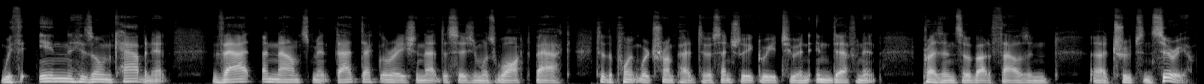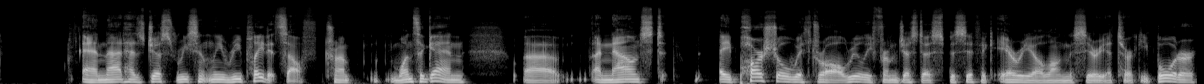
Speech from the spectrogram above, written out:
within his own cabinet. That announcement, that declaration, that decision was walked back to the point where Trump had to essentially agree to an indefinite presence of about a thousand uh, troops in Syria. And that has just recently replayed itself. Trump, once again, uh, announced a partial withdrawal, really, from just a specific area along the Syria Turkey border.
